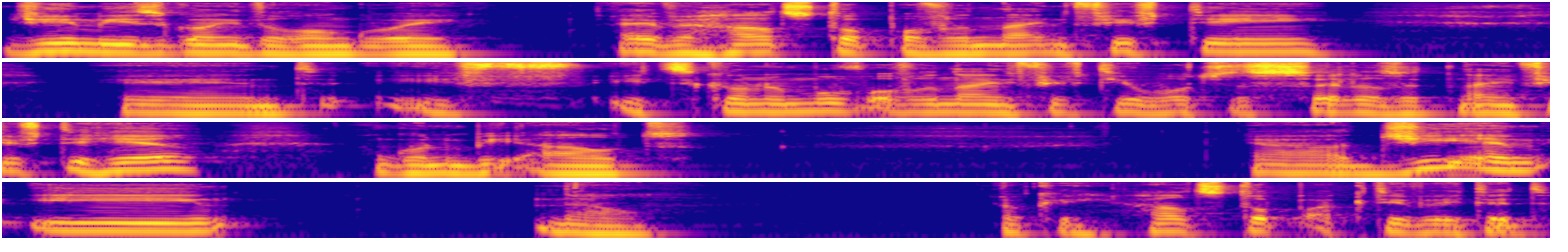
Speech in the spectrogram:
GME is going the wrong way. I have a hard stop over 950 and if it's going to move over 950 watch the sellers at 950 here. I'm going to be out. Uh, GME no. Okay hard stop activated.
